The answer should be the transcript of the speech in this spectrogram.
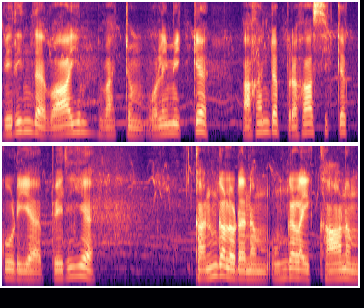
விரிந்த வாயும் மற்றும் ஒளிமிக்க அகன்ற பிரகாசிக்கக்கூடிய பெரிய கண்களுடனும் உங்களை காணும்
